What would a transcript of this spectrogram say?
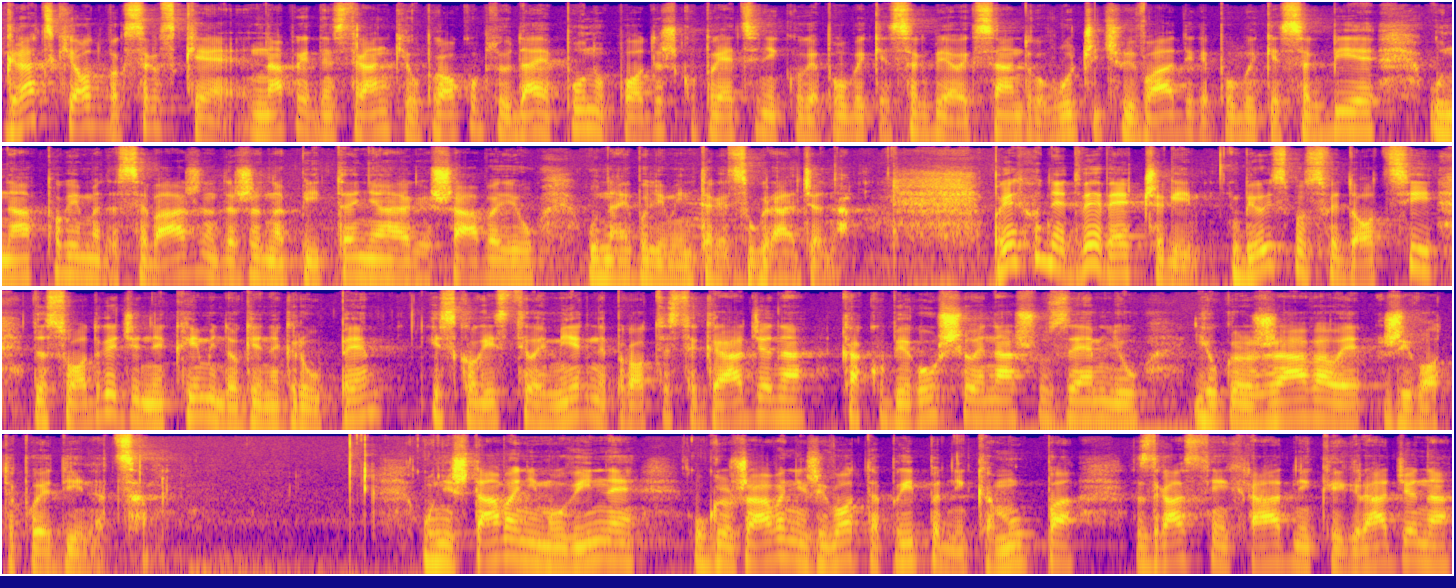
Gradski odbor Srpske napredne stranke u Prokuplju daje punu podršku predsjedniku Republike Srbije Aleksandru Vučiću i vladi Republike Srbije u naporima da se važna državna pitanja rešavaju u najboljem interesu građana. Prethodne dve večeri bili smo svedoci da su određene kriminogene grupe iskoristile mirne proteste građana kako bi rušile našu zemlju i ugrožavale živote pojedinaca uništavanje imovine, ugrožavanje života pripadnika MUPA, zdravstvenih radnika i građana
